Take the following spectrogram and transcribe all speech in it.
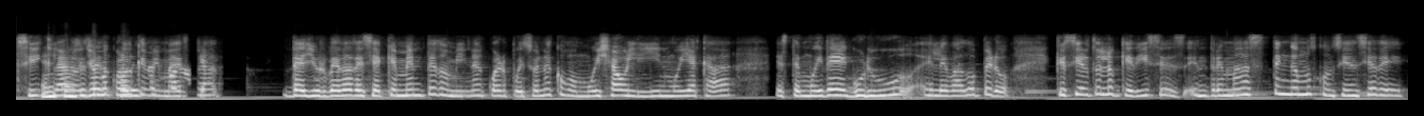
Sí, claro. Yo me acuerdo que mi maestra de Ayurveda decía que mente domina cuerpo y suena como muy Shaolin, muy acá este, muy de gurú elevado, pero que es cierto lo que dices, entre más tengamos conciencia de,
